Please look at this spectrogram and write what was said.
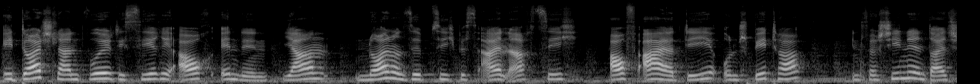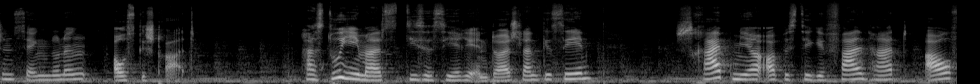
In Deutschland wurde die Serie auch in den Jahren 79 bis 81 auf ARD und später in verschiedenen deutschen Sendungen ausgestrahlt. Hast du jemals diese Serie in Deutschland gesehen? Schreib mir, ob es dir gefallen hat, auf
